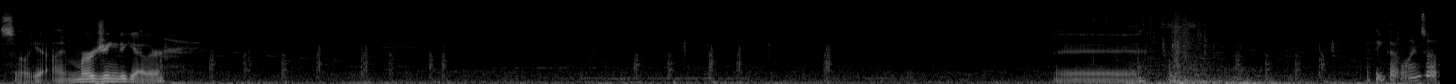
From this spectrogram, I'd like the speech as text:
So yeah, I'm merging together. Uh, I think that lines up.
